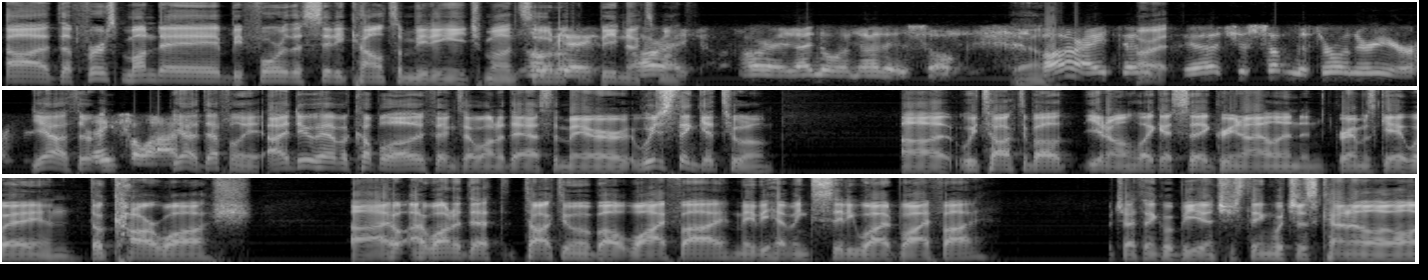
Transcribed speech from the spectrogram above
Uh, the first Monday before the city council meeting each month, so okay. it'll be next All month. right. All right. I know when that is. So. Yeah. All right. Then. All right. Yeah, it's just something to throw in their ear. Yeah, thir- Thanks a lot. Yeah, definitely. I do have a couple other things I wanted to ask the mayor. We just didn't get to them. Uh, we talked about, you know, like I said, Green Island and Grandma's Gateway and the car wash. Uh, I, I wanted to talk to him about Wi-Fi, maybe having citywide Wi-Fi, which I think would be interesting. Which is kind of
